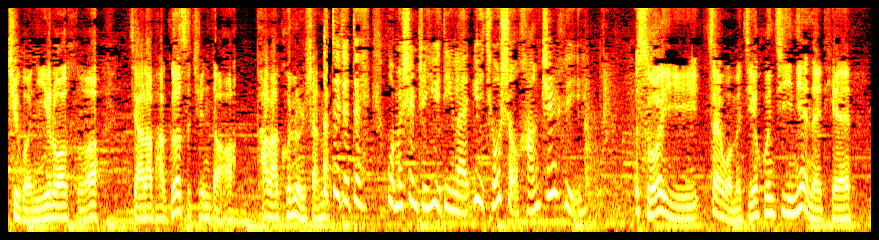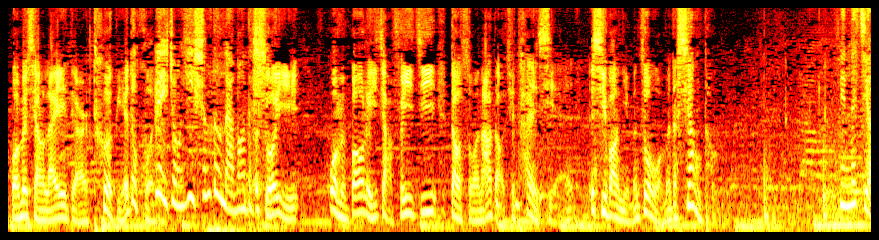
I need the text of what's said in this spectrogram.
去过尼罗河、加拉帕戈斯群岛、喀拉昆仑山脉。对对对，我们甚至预定了月球首航之旅。所以在我们结婚纪念那天，我们想来一点特别的活动，那种一生都难忘的事。所以，我们包了一架飞机到索拿岛去探险，希望你们做我们的向导。您的酒。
